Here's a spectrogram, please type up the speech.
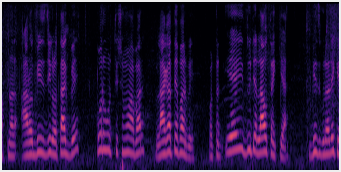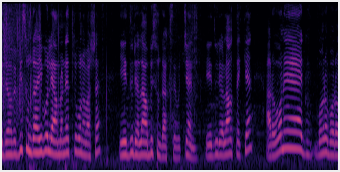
আপনার আরও বীজ যেগুলো থাকবে, পরবর্তী সময় আবার লাগাতে পারবে। অর্থাৎ এই দুইটা লাউ তাকিয়া বীজগুলো রেখে দেওয়া হবে। বিছুন রাহি বলে আমরা নেত্রকোনা বাসায় এই দুইটা লাউ বিছুন রাখছে, বুঝছেন? এই দুইটা লাউ তাকিয়া আর অনেক বড় বড়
